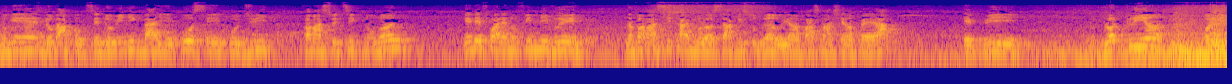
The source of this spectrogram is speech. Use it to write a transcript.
nou genye do bako, se Dominique Bayeko, se kodwi famasyotik nou vande, gen defwa le nou fin livre nan famasi kaj boulos sa ki sou gran ou yon fas mache an fe ya e pi lot kliyan kon li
